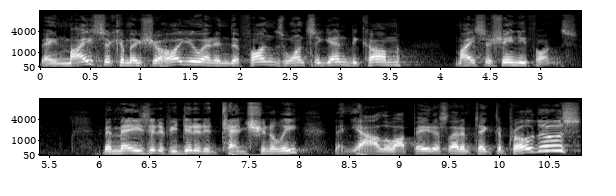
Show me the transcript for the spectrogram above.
And in the funds once again become Meiser Sheni funds. If he did it intentionally, then Yalu Apedus let him take the produce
